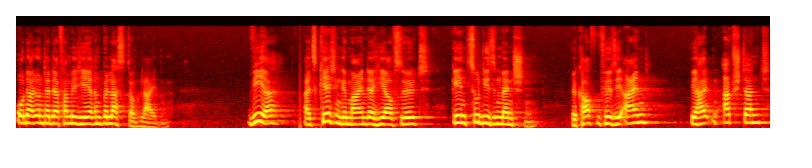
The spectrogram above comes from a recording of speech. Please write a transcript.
oder unter der familiären Belastung leiden. Wir als Kirchengemeinde hier auf Sylt gehen zu diesen Menschen. Wir kaufen für sie ein, wir halten Abstand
